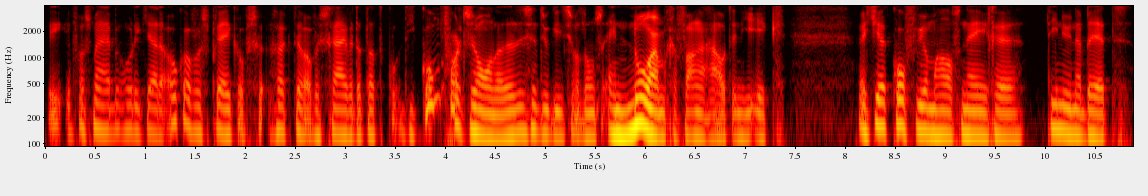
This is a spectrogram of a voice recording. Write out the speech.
Ik- Volgens mij heb- hoorde ik jij er ook over spreken of ga ik erover schrijven dat, dat die comfortzone, dat is natuurlijk iets wat ons enorm gevangen houdt in die ik. Weet je, koffie om half negen, tien uur naar bed,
